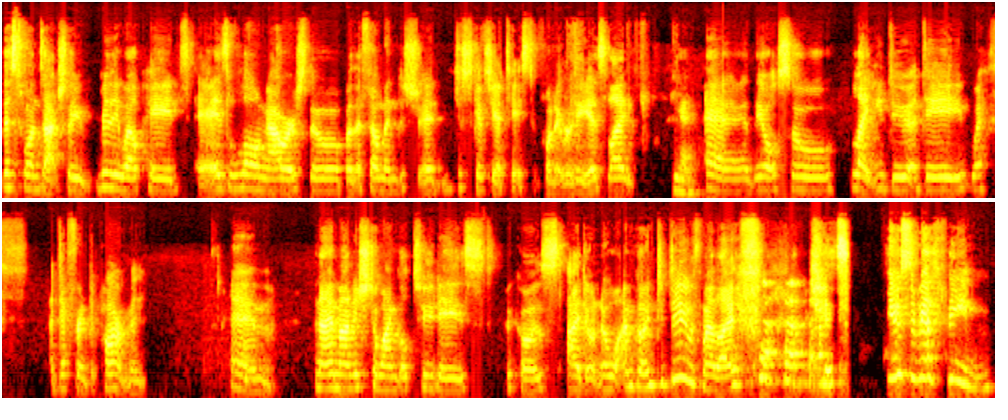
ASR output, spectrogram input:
this one's actually really well paid it is long hours though but the film industry just gives you a taste of what it really is like yeah uh, they also let you do a day with a different department um, and I managed to wangle two days because I don't know what I'm going to do with my life, which seems to be a theme.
